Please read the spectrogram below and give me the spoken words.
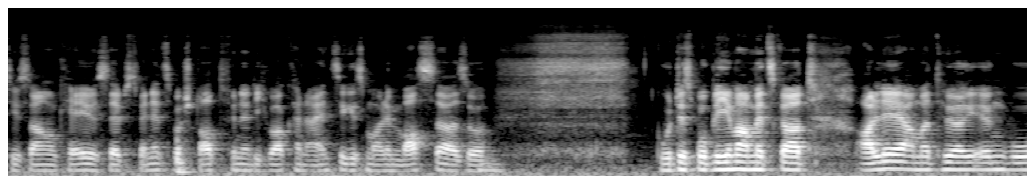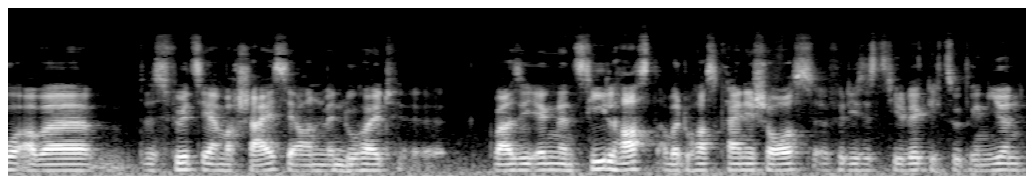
die, sagen, okay, selbst wenn jetzt was stattfindet, ich war kein einziges Mal im Wasser. Also gut, das Problem haben jetzt gerade alle Amateure irgendwo, aber das fühlt sich einfach scheiße an, wenn du halt äh, quasi irgendein Ziel hast, aber du hast keine Chance für dieses Ziel wirklich zu trainieren.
